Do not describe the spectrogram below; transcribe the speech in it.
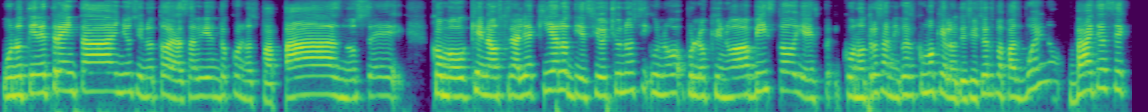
uno tiene 30 años y uno todavía está viviendo con los papás, no sé, como que en Australia aquí a los 18 uno, uno por lo que uno ha visto y con otros amigos es como que a los 18 los papás, bueno, váyase,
